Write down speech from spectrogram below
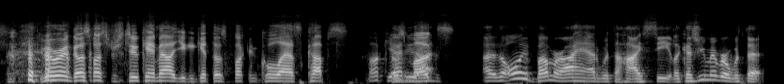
Remember when Ghostbusters 2 came out, you could get those fucking cool ass cups, Fuck yeah, those dude, I- mugs. uh, the only bummer I had with the Hi-C, like, cause you remember with the,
